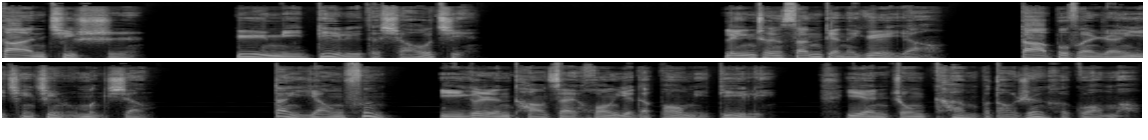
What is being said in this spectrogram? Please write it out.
淡季时：玉米地里的小姐。凌晨三点的岳阳，大部分人已经进入梦乡，但杨凤一个人躺在荒野的苞米地里，眼中看不到任何光芒。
